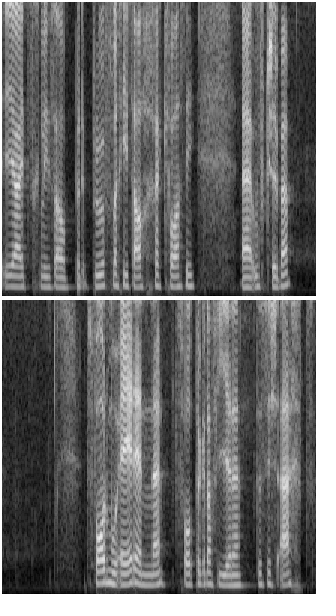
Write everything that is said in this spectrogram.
ich habe jetzt ein so ber- berufliche Sachen quasi äh, aufgeschrieben. Das Formel E-Rennen zu fotografieren, das ist echt,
